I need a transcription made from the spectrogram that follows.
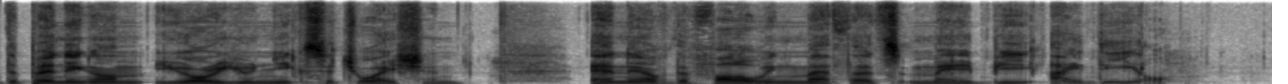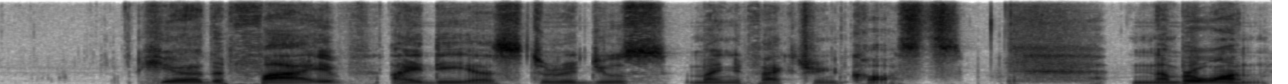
Depending on your unique situation, any of the following methods may be ideal. Here are the five ideas to reduce manufacturing costs. Number one,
